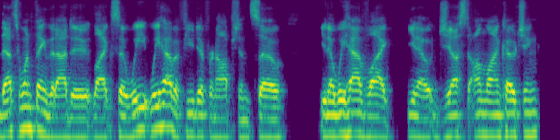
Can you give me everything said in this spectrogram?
that's one thing that I do. Like, so we we have a few different options. So, you know, we have like, you know, just online coaching,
